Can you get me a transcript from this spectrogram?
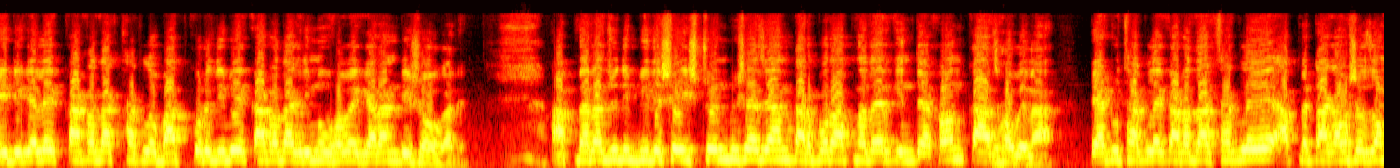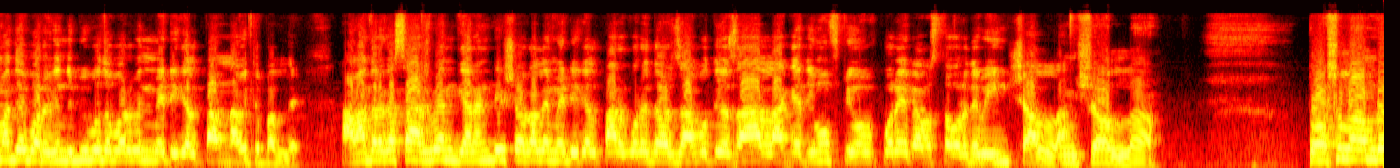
মেডিকেলে কাটা দাগ থাকলেও বাদ করে দিবে কাটা দাগ রিমুভ হবে গ্যারান্টি সহকারে। আপনারা যদি বিদেশে স্টুডেন্ট ভিসা যান তারপর আপনাদের কিন্তু এখন কাজ হবে না। ট্যাটু থাকলে কাটা দাগ থাকলে আপনি টাকা পয়সা জমা দিয়ে পরে কিন্তু বিপদে পড়বেন মেডিকেল পার না হইতে পারলে। আমাদের কাছে আসবেন গ্যারান্টি সকালে মেডিকেল পার করে দেওয়ার যাবতীয় যা লাগে রিমুভ টিমুভ করে ব্যবস্থা করে দেবে ইনশাল্লাহ ইনশাআল্লাহ। তো আসলে আমরা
